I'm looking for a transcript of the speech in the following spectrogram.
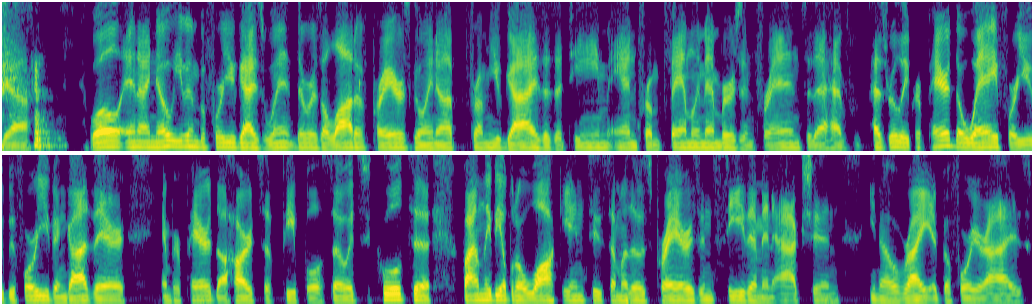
Yeah. yeah. Well, and I know even before you guys went, there was a lot of prayers going up from you guys as a team and from family members and friends that have has really prepared the way for you before you even got there and prepared the hearts of people. So it's cool to finally be able to walk into some of those prayers and see them in action, you know, right before your eyes.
